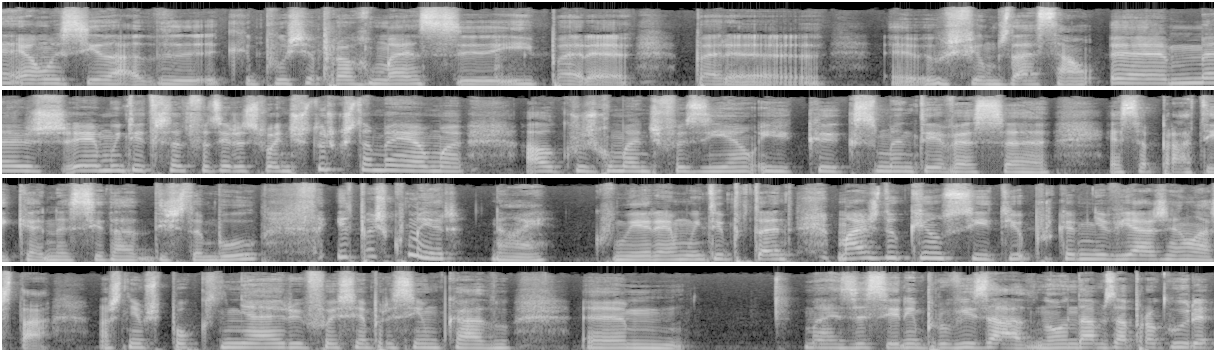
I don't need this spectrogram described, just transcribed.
é uma cidade que puxa para o romance e para, para eh, os filmes de ação. Eh, mas é muito interessante fazer esses banhos turcos. Também é uma, algo que os romanos faziam e que, que se manteve essa, essa prática na cidade de Istambul. E depois comer, não é? Comer é muito importante, mais do que um sítio, porque a minha viagem lá está. Nós tínhamos pouco dinheiro e foi sempre assim um bocado. hum, mais a ser improvisado, não andámos à procura.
